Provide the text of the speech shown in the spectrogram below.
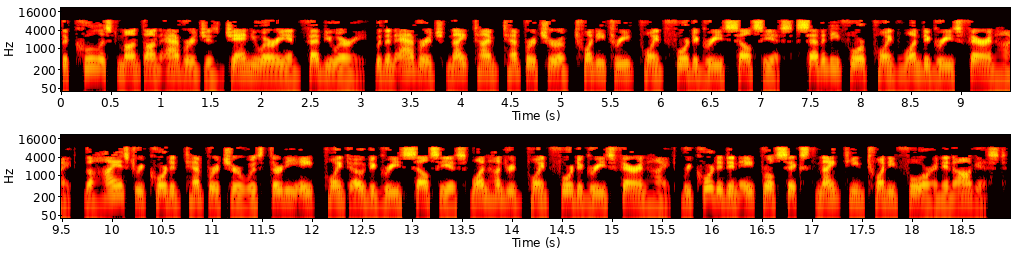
The coolest month on average is January and February, with an average nighttime temperature of 23.4 degrees Celsius 74.1 degrees Fahrenheit. The highest recorded temperature was 38.0 degrees Celsius 100.4 degrees Fahrenheit, recorded in April 6, 1924 and in August.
